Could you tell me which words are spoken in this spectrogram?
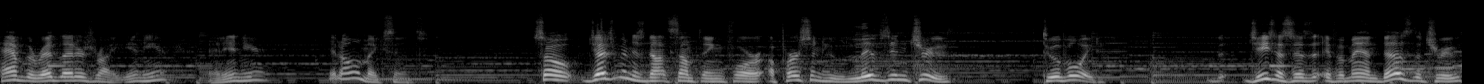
have the red letters right in here and in here, it all makes sense. So, judgment is not something for a person who lives in truth to avoid. Jesus says that if a man does the truth,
